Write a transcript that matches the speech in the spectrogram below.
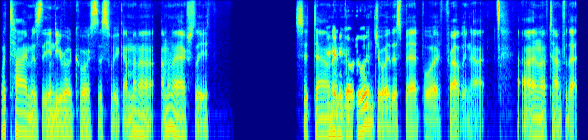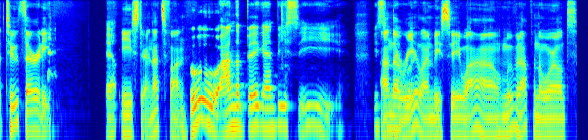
What time is the Indy Road course this week? I'm gonna I'm gonna actually sit down You're gonna and go to it? enjoy this bad boy. Probably not. I don't have time for that. Two thirty. Yeah. Eastern. That's fun. Ooh, on the big NBC. NBC On the network. real NBC. Wow, moving up in the world. It's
